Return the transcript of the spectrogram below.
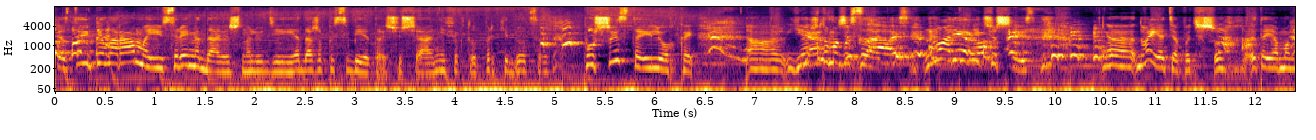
честно? Ты пилорама и все время давишь на людей. Я даже по себе это ощущаю. Нифиг тут прикидываться пушистой и легкой. А, я, я что могу сказать? Ну, а ты не чешись. А, давай я тебя почешу. Это я могу.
